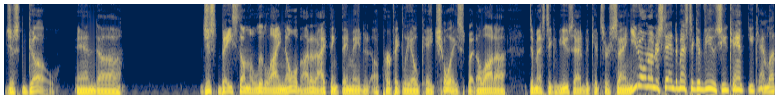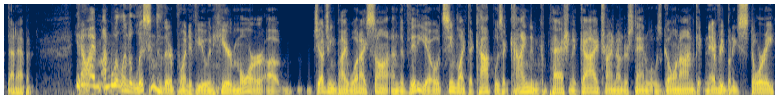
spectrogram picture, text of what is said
just go and uh, just based on the little I know about it, I think they made a perfectly okay choice. But a lot of domestic abuse advocates are saying you don't understand domestic abuse. You can't you can't let that happen. You know, I'm, I'm willing to listen to their point of view and hear more. Uh, judging by what I saw on the video, it seemed like the cop was a kind and compassionate guy trying to understand what was going on, getting everybody's story.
